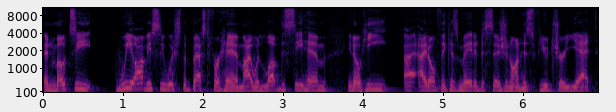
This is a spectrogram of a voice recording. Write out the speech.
And Motzi, we obviously wish the best for him. I would love to see him. You know, he I, I don't think has made a decision on his future yet.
